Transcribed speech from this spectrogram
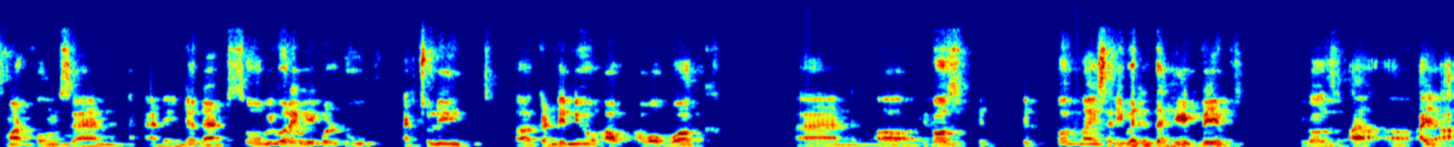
smartphones and and internet so we were able to actually uh, continue our, our work and uh, it was it, it was nice, and even in the heat wave, because I I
